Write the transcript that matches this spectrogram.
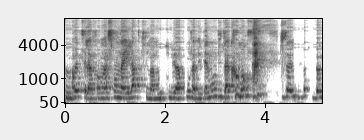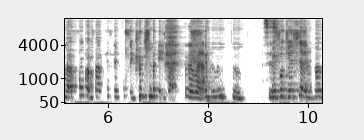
en fait, c'est la formation Nailart qui m'a motivée à fond. J'avais tellement envie de la commencer. je donne à fond, comme ça, après, c'est c'est que tu ben voilà. Mais il faut que les filles elles peuvent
